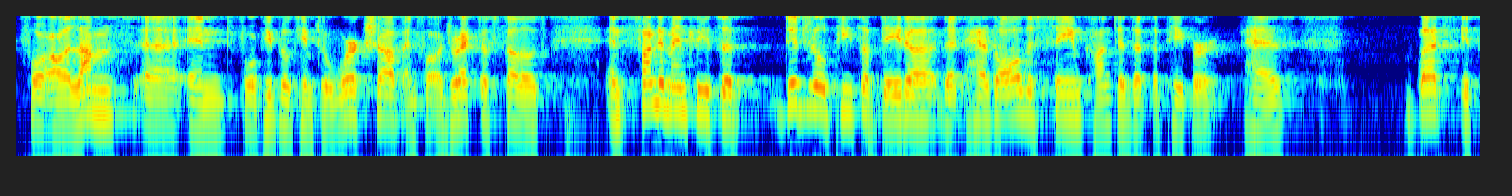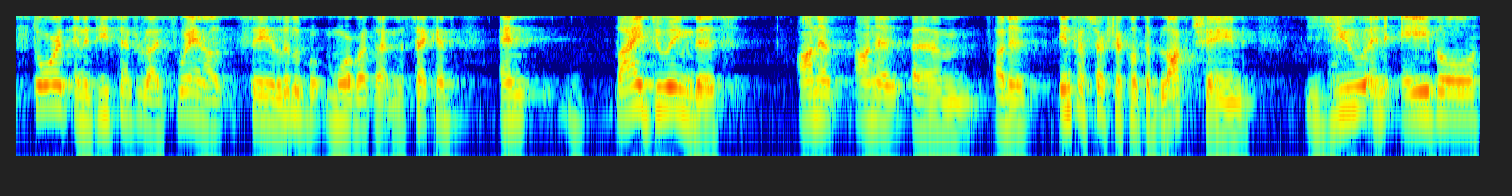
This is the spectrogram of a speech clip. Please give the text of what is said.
for our alums uh, and for people who came to a workshop and for our directors fellows. And fundamentally, it's a digital piece of data that has all the same content that the paper has, but it's stored in a decentralized way, and I'll say a little bit more about that in a second. And by doing this on a on a um, on an infrastructure called the blockchain, you enable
